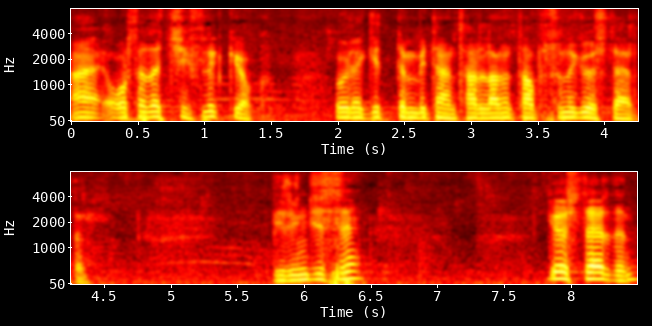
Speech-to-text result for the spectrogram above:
Ha, ortada çiftlik yok. Öyle gittim bir tane tarlanın tapusunu gösterdim. Birincisi gösterdin.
